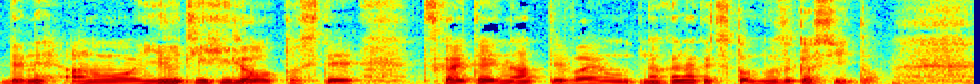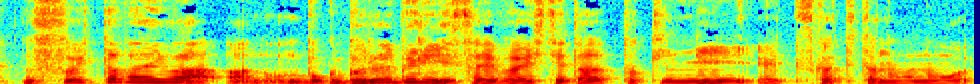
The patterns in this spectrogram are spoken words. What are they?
でね、あの、有機肥料として使いたいなっていう場合もなかなかちょっと難しいと。そういった場合は、あの、僕、ブルーベリー栽培してた時にえ使ってたのが、あの、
